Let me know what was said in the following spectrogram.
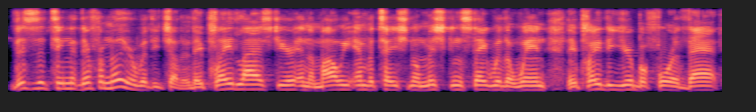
this is a team that they're familiar with each other. They played last year in the Maui Invitational, Michigan State with a win. They played the year before that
